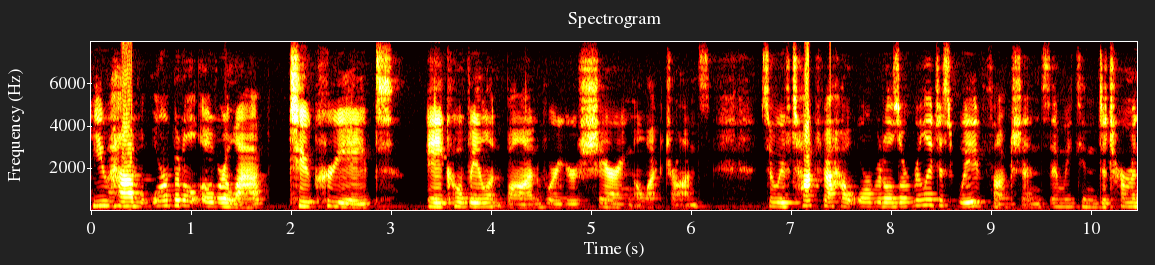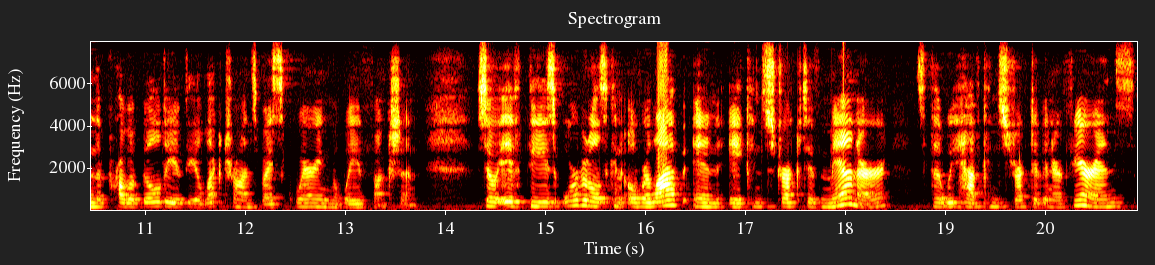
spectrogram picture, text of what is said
you have orbital overlap to create a covalent bond where you're sharing electrons. So we've talked about how orbitals are really just wave functions, and we can determine the probability of the electrons by squaring the wave function. So if these orbitals can overlap in a constructive manner, so that we have constructive interference,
